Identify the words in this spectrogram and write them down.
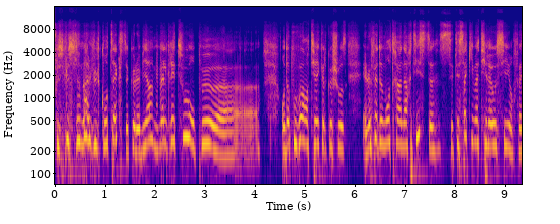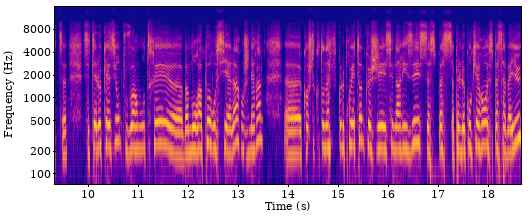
plus plus le mal vu le contexte que le bien, mais malgré tout, on peut, euh, on doit pouvoir en tirer quelque chose. Et le fait de montrer un artiste, c'était ça qui m'attirait aussi en fait. C'était l'occasion de pouvoir montrer euh, bah, mon rapport aussi à l'art en général. Euh, quand, je, quand on a le premier tome que j'ai scénarisé, ça se passe, s'appelle Le Conquérant et se passe à Bayeux,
